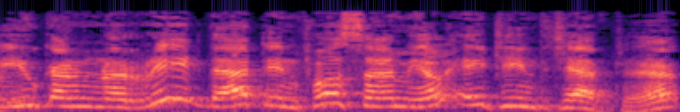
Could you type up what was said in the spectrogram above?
You can read that in 1 Samuel 18th chapter.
